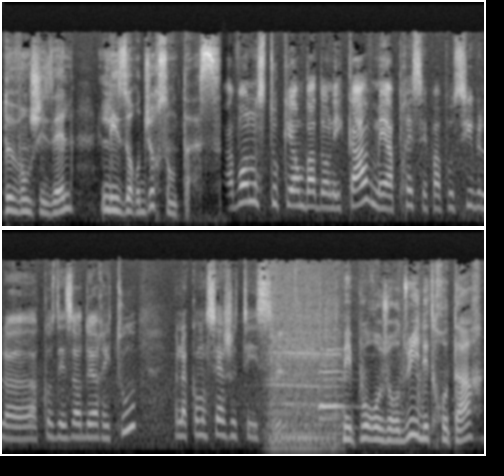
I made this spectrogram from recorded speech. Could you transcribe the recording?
devant chez elle, les ordures s'entassent. Avant, on stockait en bas dans les caves, mais après, c'est pas possible euh, à cause des odeurs et tout. On a commencé à jeter ici. Mais pour aujourd'hui, il est trop tard.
